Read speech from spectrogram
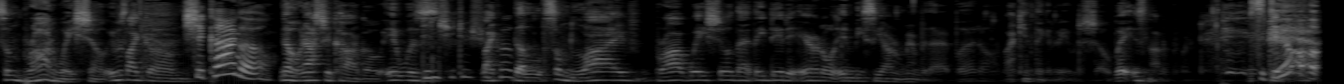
some Broadway show. It was like um Chicago. no, not Chicago. It was Didn't you do like the some live Broadway show that they did. It aired on NBC. I remember that, but um, I can't think of the name of the show. But it's not important. Still.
